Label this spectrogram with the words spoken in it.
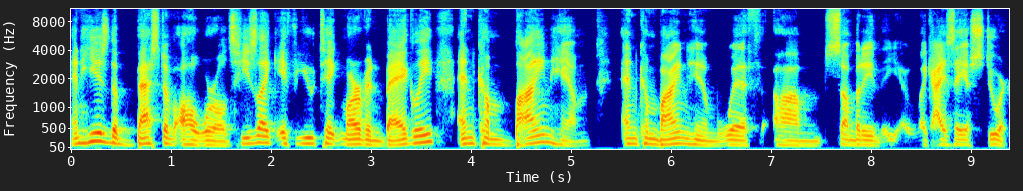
and he is the best of all worlds. He's like if you take Marvin Bagley and combine him and combine him with um, somebody like Isaiah Stewart.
